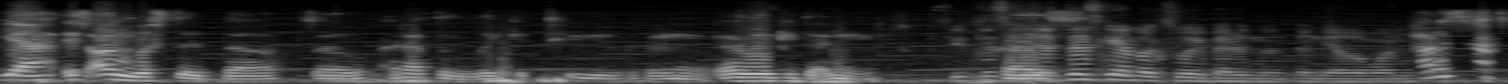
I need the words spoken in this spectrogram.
Yeah, it's unlisted though, so I'd have to link it to you. If I don't, I'll link it to anyone. See, this, Guys. this, this game looks way better than, than the other one. How does it have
